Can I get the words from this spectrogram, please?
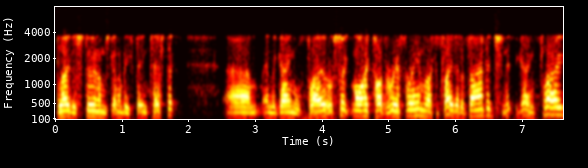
below the is going to be fantastic. Um, and the game will flow. It'll suit my type of refereeing where I can play that advantage and let the game flow.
